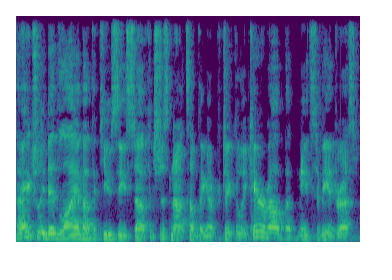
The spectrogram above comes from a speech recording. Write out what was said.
I actually did lie about the QC stuff. It's just not something I particularly care about, but needs to be addressed.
